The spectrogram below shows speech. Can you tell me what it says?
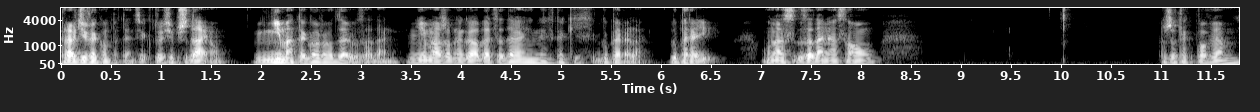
Prawdziwe kompetencje, które się przydają. Nie ma tego rodzaju zadań. Nie ma żadnego ABCD innych takich duperele, dupereli. U nas zadania są, że tak powiem,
